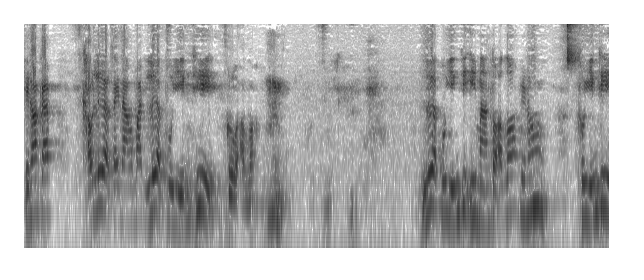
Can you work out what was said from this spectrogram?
พี่น้องครับ เขาเลือกไซนาอุมัดเลือกผู้หญิงที่กลัวอัลลอฮ์เลือกผู้หญิงที่อีมานต่ออัลลอฮ์พี่น้อง ผู้หญิงที่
